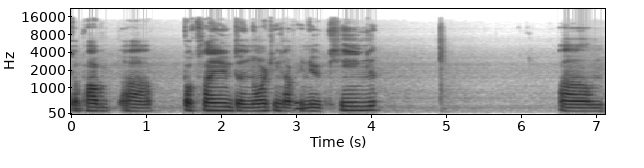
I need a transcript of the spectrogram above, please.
the pub, uh, proclaim the anointing of a new king. Um,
